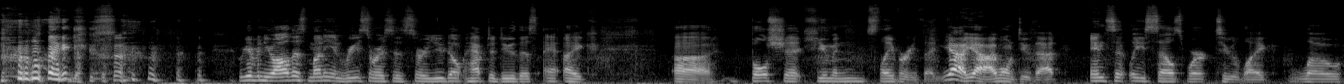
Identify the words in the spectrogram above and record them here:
like we're giving you all this money and resources so you don't have to do this eh, like uh bullshit human slavery thing. Yeah, yeah, I won't do that. Instantly sells work to like low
